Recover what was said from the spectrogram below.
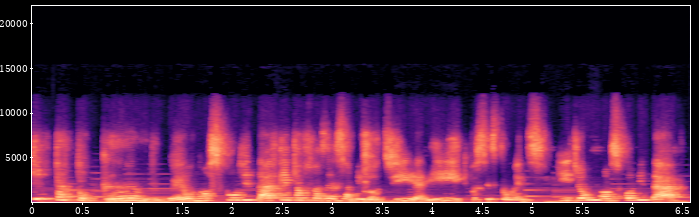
Quem está tocando é o nosso convidado, quem está fazendo essa melodia aí, que vocês estão vendo esse vídeo, é o nosso convidado,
